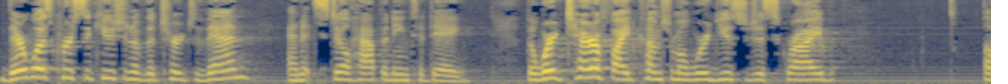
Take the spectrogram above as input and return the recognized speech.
there was persecution of the church then, and it's still happening today. The word terrified comes from a word used to describe a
